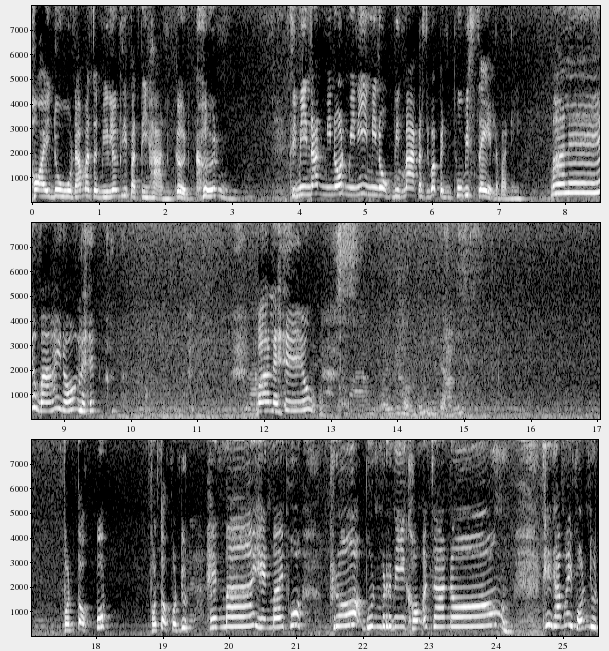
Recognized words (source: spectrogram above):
คอยดูนะ มันจะมีเรื่องที่ปฏิหารเกิดขึ้น สิมีนั่นมีโน้ตมีนี่มีโนกบินมากกันสิว่าเป็นผู้พิเศษละบัดนี้ มาแล้วมาให้น้องเลยมาแล้วฝนตกปุ๊บฝนตกฝนหยุด เห็นไหมเห็นไหมพวก เพราะบุญบารมีของอาจารย์น้อง ที่ทำให้ฝนหยุด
